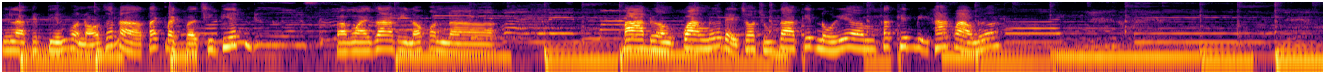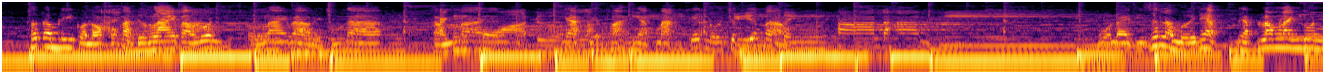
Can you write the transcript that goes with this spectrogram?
nên là cái tiếng của nó rất là tách bạch và chi tiết và ngoài ra thì nó còn à, ba đường quang nữa để cho chúng ta kết nối các thiết bị khác vào nữa. Thất âm ly của nó có cả đường line vào luôn. Đường line vào để chúng ta cắm à, nhạc điện thoại nhạc mạng kết nối trực tiếp vào. bộ này thì rất là mới đẹp đẹp long lanh luôn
